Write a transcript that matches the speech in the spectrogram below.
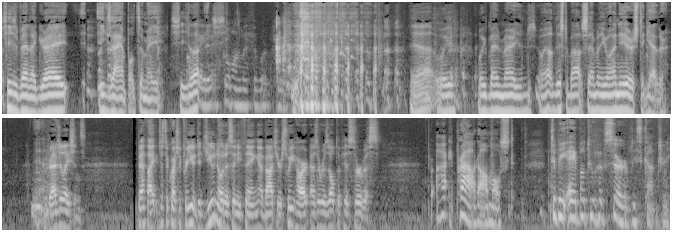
she's been a great example to me. She, lo- Okay, let's go on with the work. yeah, we we've been married well just about seventy one years together. Congratulations. Beth, I, just a question for you. Did you notice anything about your sweetheart as a result of his service? I, proud almost to be able to have served his country,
